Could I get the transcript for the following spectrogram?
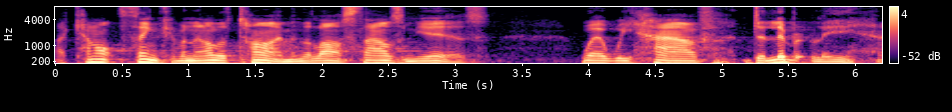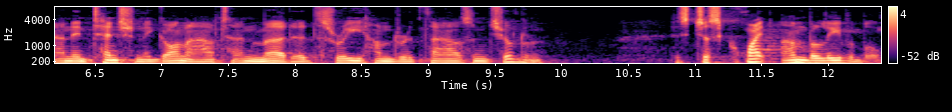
I cannot think of another time in the last thousand years where we have deliberately and intentionally gone out and murdered 300,000 children. It's just quite unbelievable.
